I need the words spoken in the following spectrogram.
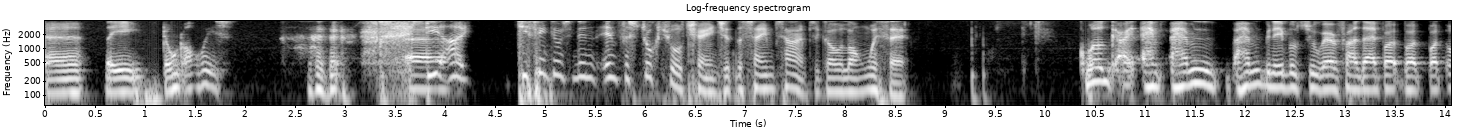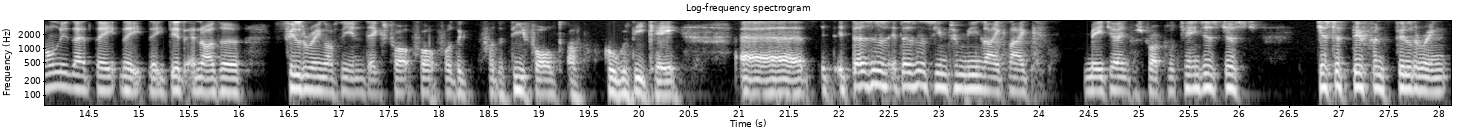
uh, they don't always. do, you, uh, do you think there was an infrastructural change at the same time to go along with it? Well, I, have, I haven't I haven't been able to verify that, but but but only that they, they, they did another filtering of the index for, for, for the for the default of Google DK. Uh, it, it doesn't it doesn't seem to me like like major infrastructural changes, just just a different filtering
